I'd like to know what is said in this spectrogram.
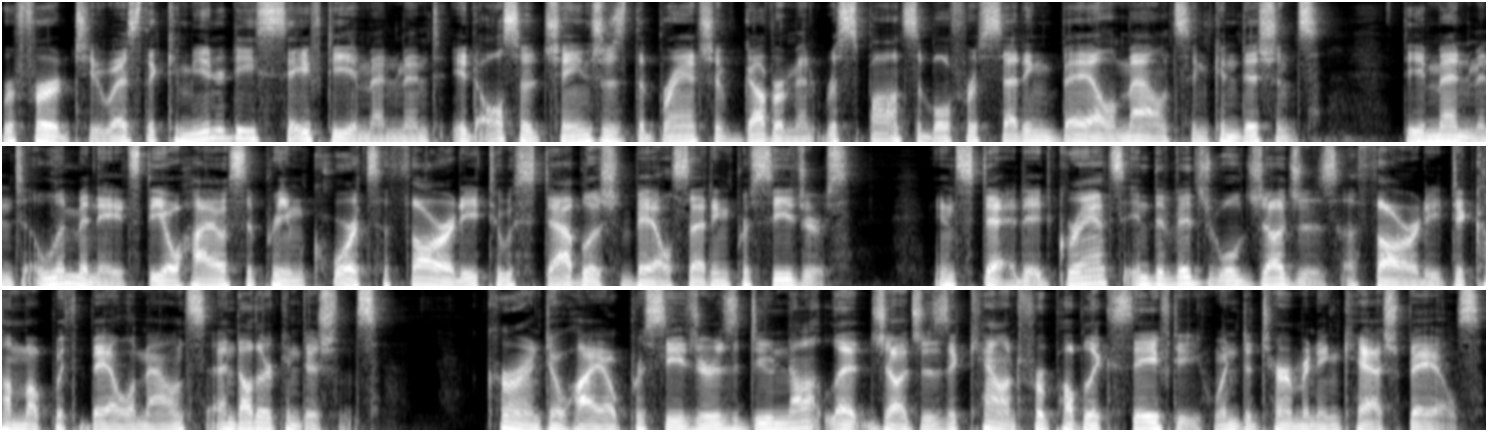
Referred to as the Community Safety Amendment, it also changes the branch of government responsible for setting bail amounts and conditions. The amendment eliminates the Ohio Supreme Court's authority to establish bail setting procedures. Instead, it grants individual judges authority to come up with bail amounts and other conditions. Current Ohio procedures do not let judges account for public safety when determining cash bails.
